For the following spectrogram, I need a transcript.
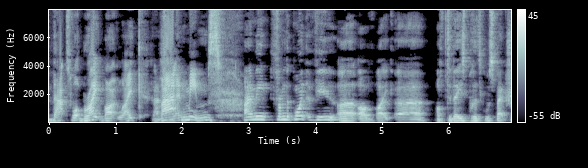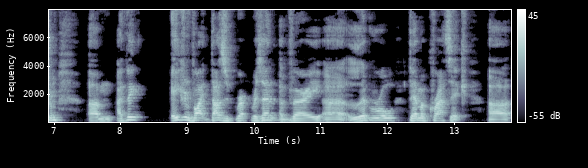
That's what Breitbart like. That's that right. and memes. I mean, from the point of view uh, of like uh, of today's political spectrum, um, I think Adrian Veidt does represent a very uh, liberal, democratic, uh,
